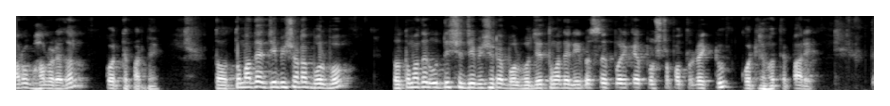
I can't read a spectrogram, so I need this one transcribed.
আরও ভালো রেজাল্ট করতে পারবে। তো তোমাদের যে বিষয়টা বলব, তো তোমাদের উদ্দেশ্যে যে বিষয়টা বলব যে তোমাদের নির্বাচন পরীক্ষার প্রশ্নপত্রটা একটু কঠিন হতে পারে। তো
